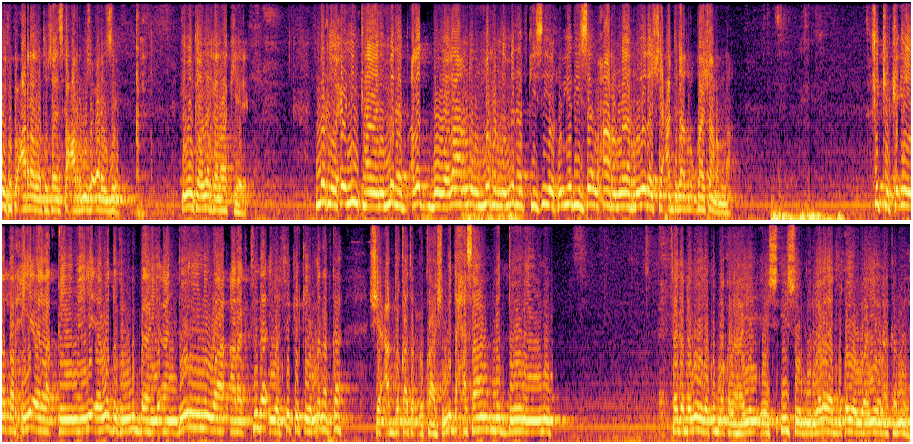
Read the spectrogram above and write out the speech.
wuxuu ku carar la tusaa iska carar ma soconaysee nimankaa warka laga keeneen marka waxay ninkaani madhab adag buu wadaa anagu ma rabna madhabkiisa iyo ru'yadiisa waxaan rabnaa ru'yada sheekh cabdikaadir ukaashaan rabnaa. Fikirka in la darxiyo ee la qiimeeyo ee waddanka lagu baahiyo aan doonayno waa aragtida iyo fikirka iyo madhabka sheekh cabdiqaadir cukaashi midda xasaan ma doonayno. Raga dhagahooda ku maqlahayay ee ii soo guuri labadaa duqeyo waayeela ka mida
